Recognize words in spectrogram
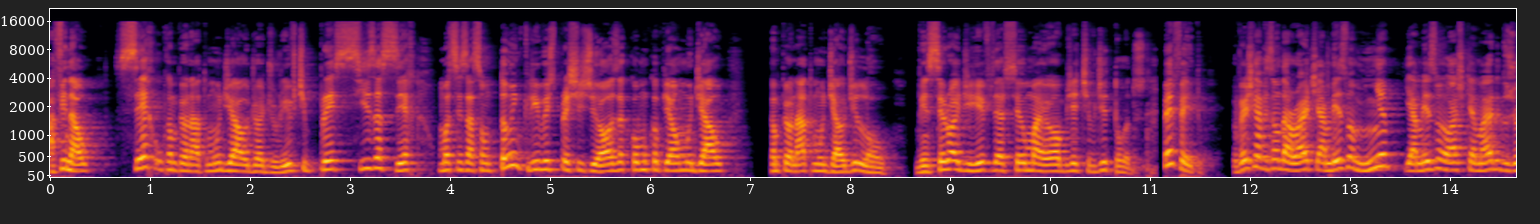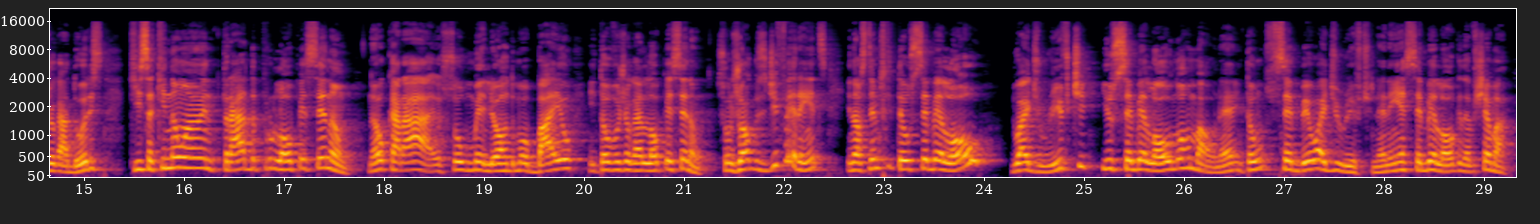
Afinal, ser o campeonato mundial de Wild Rift precisa ser uma sensação tão incrível e prestigiosa como o campeão mundial campeonato mundial de LoL. Vencer o Wild Rift deve ser o maior objetivo de todos. Perfeito. Eu vejo que a visão da Riot é a mesma minha e a mesma eu acho que a maioria dos jogadores, que isso aqui não é uma entrada pro LoL PC não. Não é o cara, ah, eu sou o melhor do mobile, então vou jogar LoL PC não. São jogos diferentes e nós temos que ter o CBLOL do Wide Rift e o CBLOL normal, né? Então, CB Wide Rift, né? Nem é CBLOL que deve chamar.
